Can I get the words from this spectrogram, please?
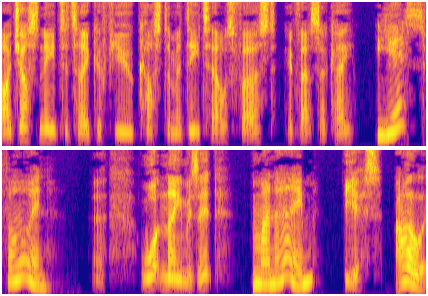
I just need to take a few customer details first, if that's okay. Yes, fine. Uh, what name is it? My name? Yes. Oh,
